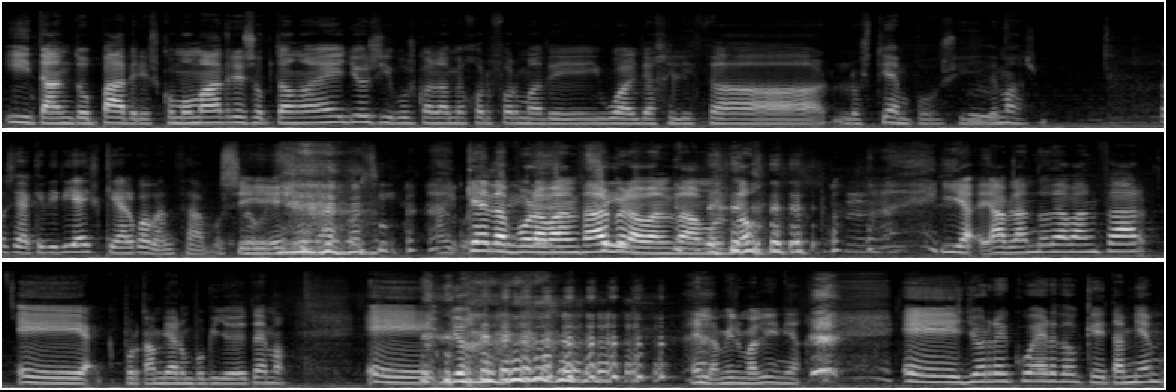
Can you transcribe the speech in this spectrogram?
y tanto padres como madres optan a ellos y buscan la mejor forma de igual de agilizar los tiempos y demás. O sea, que diríais que algo avanzamos. Sí. ¿no? Algo sí, algo Queda por avanzar, Sí. pero avanzamos, ¿no? y a- hablando de avanzar, eh, por cambiar un poquillo de tema, eh, yo en la misma línea, eh, yo recuerdo que también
